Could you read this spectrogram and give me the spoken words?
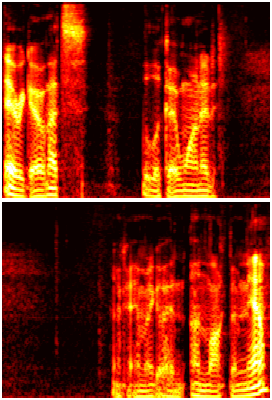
There we go. That's the look I wanted. Okay, I'm going to go ahead and unlock them now.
